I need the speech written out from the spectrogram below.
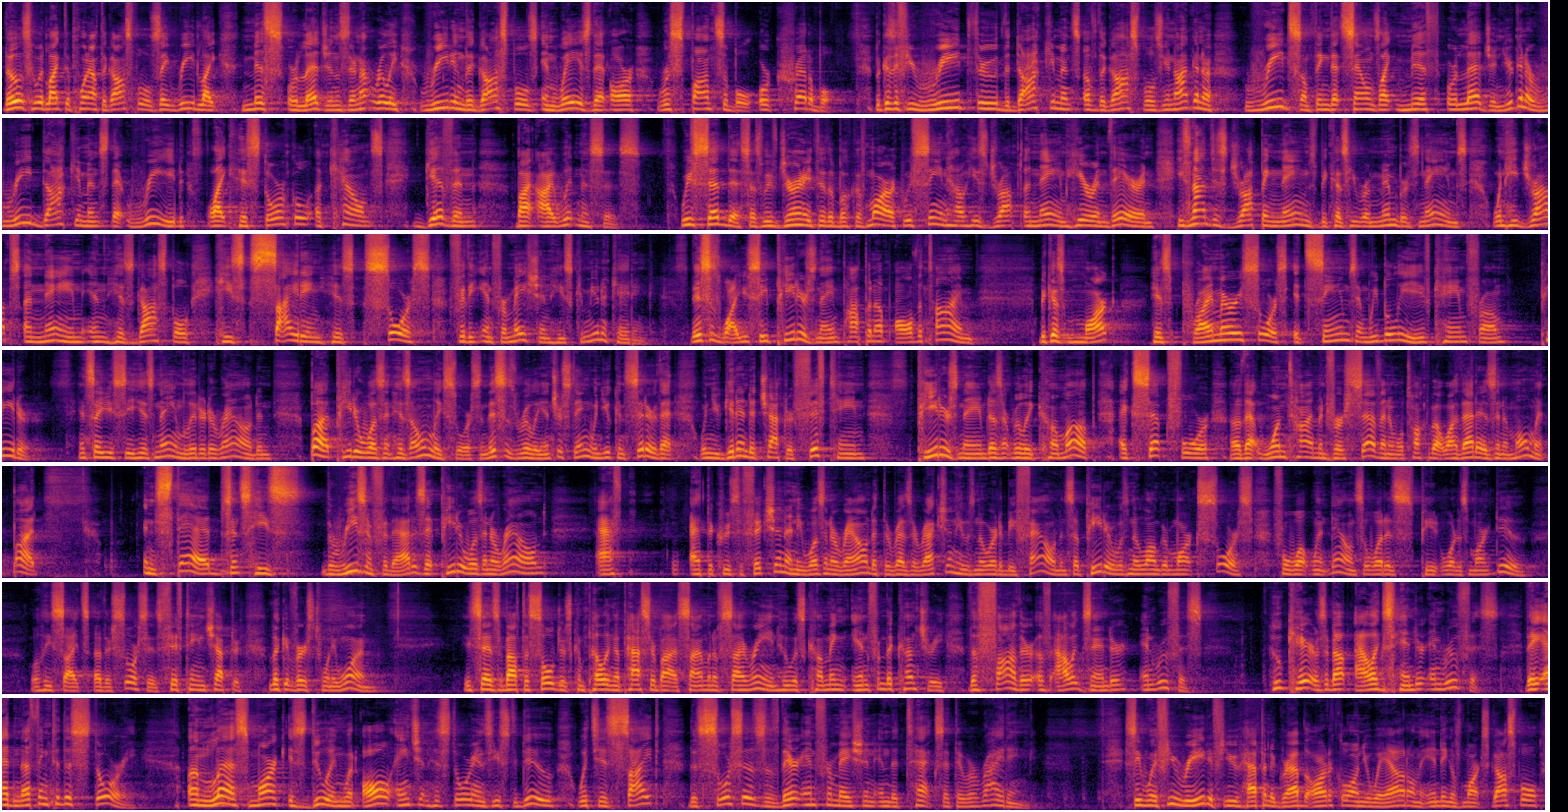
Those who would like to point out the Gospels, they read like myths or legends. They're not really reading the Gospels in ways that are responsible or credible. Because if you read through the documents of the Gospels, you're not going to read something that sounds like myth or legend. You're going to read documents that read like historical accounts given by eyewitnesses. We've said this as we've journeyed through the book of Mark. We've seen how he's dropped a name here and there. And he's not just dropping names because he remembers names. When he drops a name in his gospel, he's citing his source for the information he's communicating. This is why you see Peter's name popping up all the time. Because Mark, his primary source, it seems and we believe, came from Peter. And so you see his name littered around. And, but Peter wasn't his only source. And this is really interesting when you consider that when you get into chapter 15, Peter's name doesn't really come up except for uh, that one time in verse 7, and we'll talk about why that is in a moment. But instead, since he's the reason for that is that Peter wasn't around after, at the crucifixion and he wasn't around at the resurrection. He was nowhere to be found. And so Peter was no longer Mark's source for what went down. So what does, Peter, what does Mark do? Well, he cites other sources. 15 chapter, look at verse 21. He says about the soldiers compelling a passerby, Simon of Cyrene, who was coming in from the country, the father of Alexander and Rufus. Who cares about Alexander and Rufus? They add nothing to this story unless Mark is doing what all ancient historians used to do, which is cite the sources of their information in the text that they were writing. See, if you read, if you happen to grab the article on your way out on the ending of Mark's gospel,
